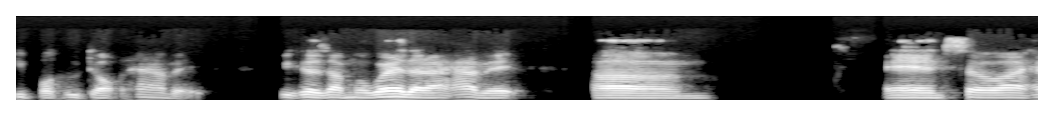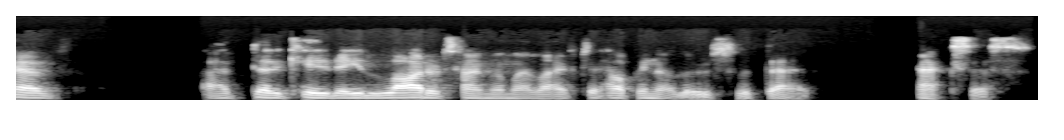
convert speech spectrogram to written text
people who don't have it because I'm aware that I have it. Um, and so I have I've dedicated a lot of time in my life to helping others with that access.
